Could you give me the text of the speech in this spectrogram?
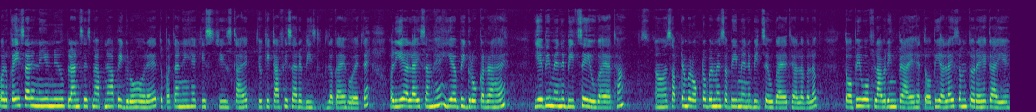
और कई सारे न्यू न्यू प्लांट्स इसमें अपने आप ही ग्रो हो रहे हैं। तो पता नहीं है किस चीज़ का है, क्योंकि काफ़ी सारे बीज लगाए हुए थे। और ये अलाइसम है। ये अभी ग्रो कर रहा है। ये भी मैंने बीज से ही उगाया था। सितंबर, अक्टूबर में सभी मैंने बीज से उगाए थे अलग अलग तो अभी वो फ्लावरिंग पे आए हैं तो अभी अलाइसम तो रहेगा ये।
